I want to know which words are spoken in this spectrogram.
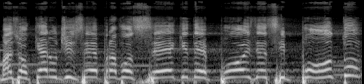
Mas eu quero dizer para você que depois desse ponto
